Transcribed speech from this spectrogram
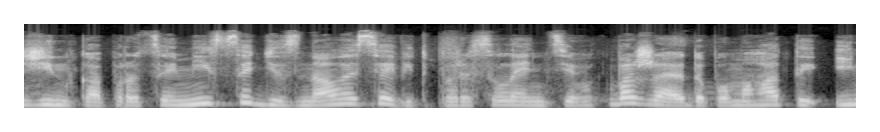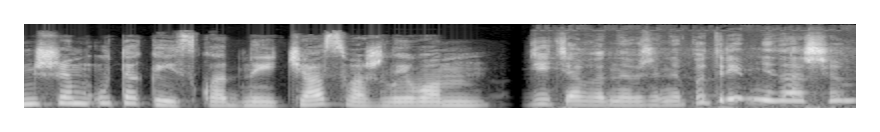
Жінка про це місце дізналася від переселенців. Вважає допомагати іншим у такий складний час важливо. Дітям вони вже не потрібні нашим,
